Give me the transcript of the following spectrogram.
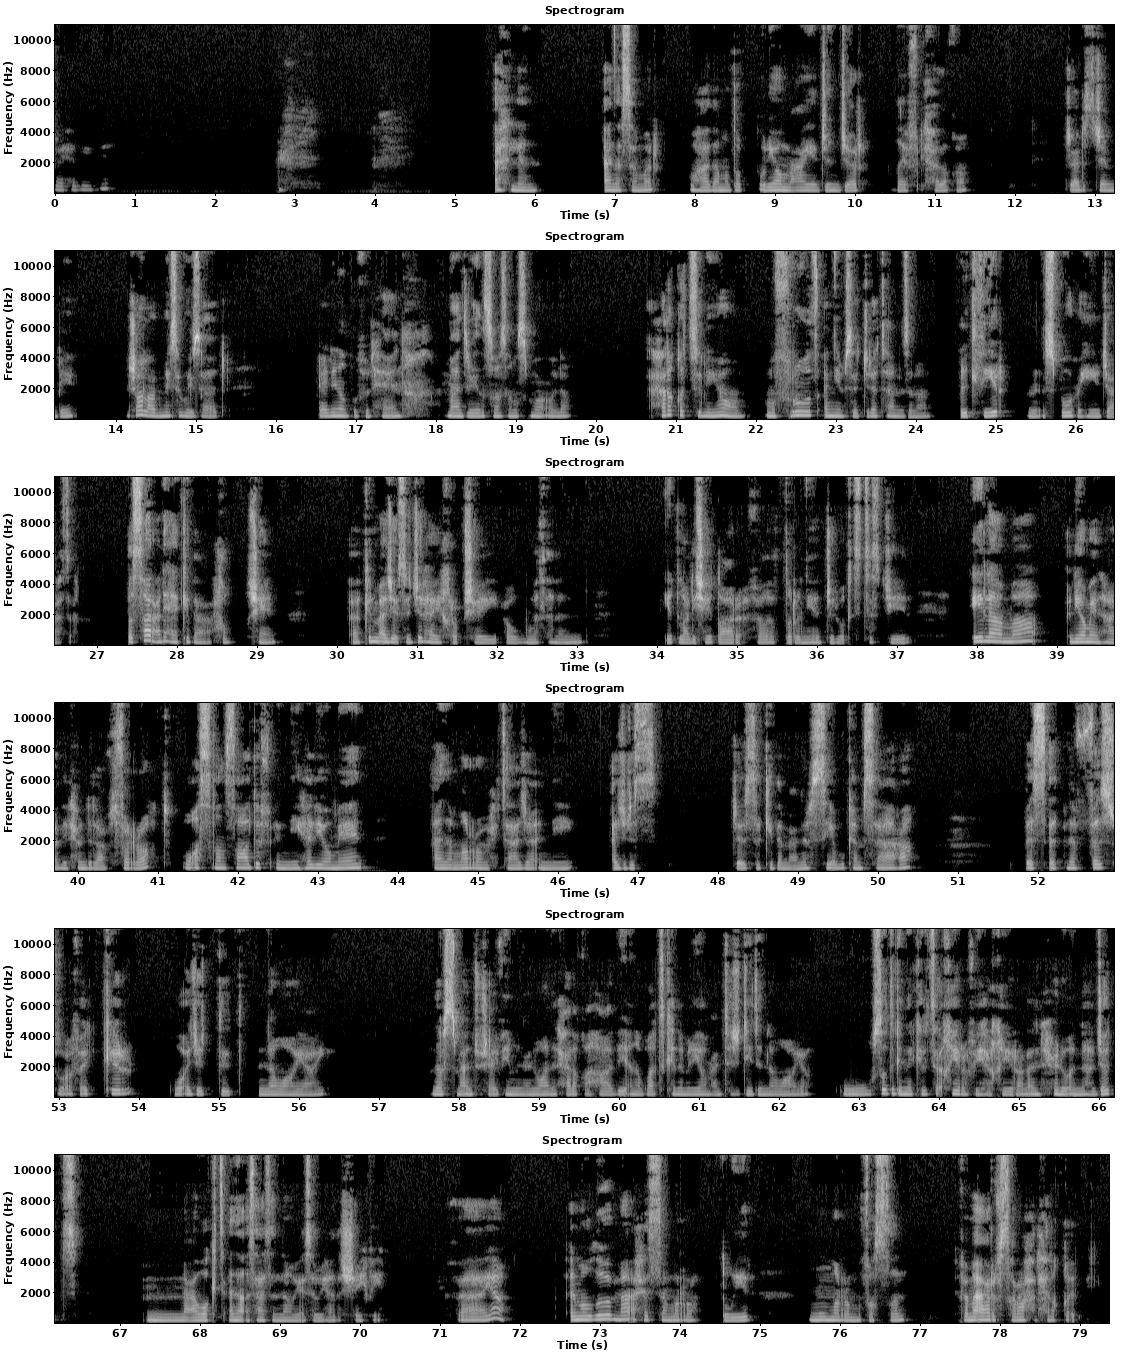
شوي حبيبي. أهلا. أنا سمر وهذا مطب. واليوم معايا جنجر ضيف الحلقة. جالس جنبي. إن شاء الله عاد ما يسوي إزعاج قاعدين ننظف الحين. ما أدري إذا صوته مسموع أو لا. حلقة اليوم مفروض أني مسجلتها من زمان. بالكثير من أسبوع هي جاهزة بس صار عليها كذا حظ شين. كل ما أجي أسجلها يخرب شي أو مثلا يطلع لي شي طارئ فأضطر إني أجل وقت التسجيل. إلى ما اليومين هذه الحمد لله تفرغت وأصلا صادف إني هاليومين أنا مرة محتاجة إني أجلس جلسة كذا مع نفسي أبو كم ساعة بس أتنفس وأفكر وأجدد نواياي. نفس ما أنتم شايفين من عنوان الحلقة هذه أنا أبغى أتكلم اليوم عن تجديد النوايا. وصدق إن كل تأخيرة فيها خيرة لأن حلو إنها جت مع وقت أنا أساسا ناوية أسوي هذا الشي فيه. فيا. الموضوع ما أحسه مرة طويل مو مرة مفصل فما أعرف صراحة الحلقة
